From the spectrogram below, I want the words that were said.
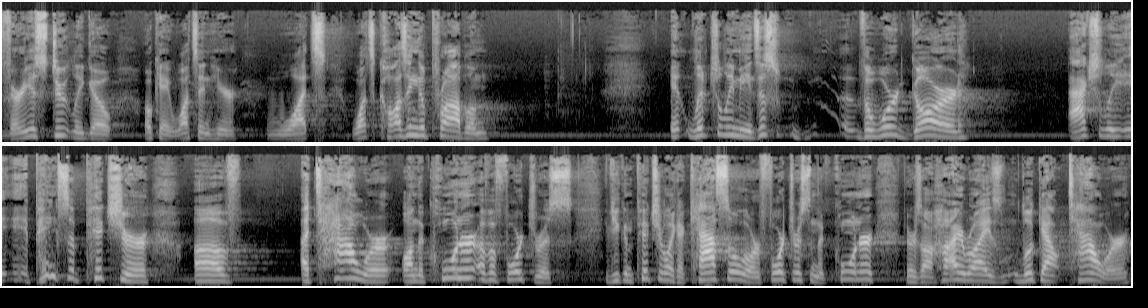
very astutely go, okay, what's in here? What's what's causing the problem? It literally means this the word guard actually it, paints a picture of a tower on the corner of a fortress. If you can picture like a castle or a fortress in the corner, there's a high rise lookout tower,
